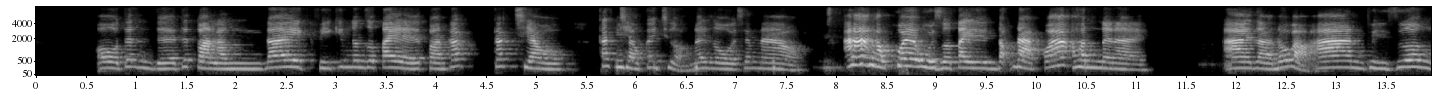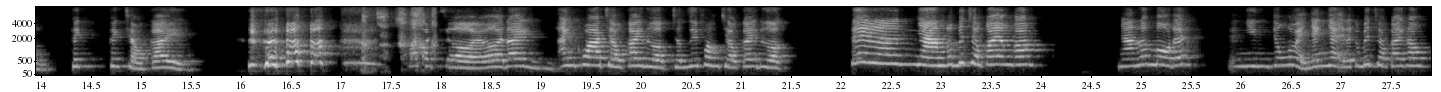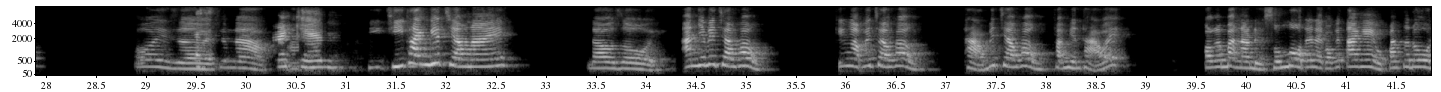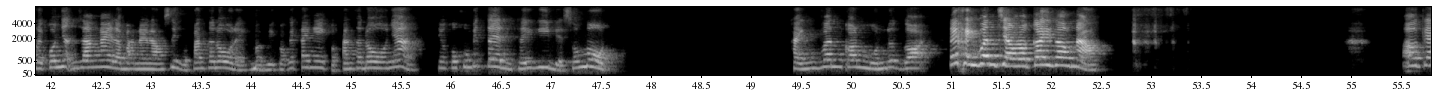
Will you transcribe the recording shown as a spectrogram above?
Ồ, thế, thế toàn là đây, phí kim ngân giơ tay này, toàn các các trèo các trèo cây trưởng đây rồi xem nào. À Ngọc Khuê ui giơ tay đọng đạc quá, Hân này này. Ai giờ Đỗ Bảo An, Thùy Dương thích thích trèo cây. Ôi trời ơi, đây anh Khoa trèo cây được, Trần Duy Phong trèo cây được. Thế Nhàn có biết trèo cây không con? Nhàn lớp 1 đấy. Nhìn trông có vẻ nhanh nhạy đấy, có biết trèo cây không? Ôi giời, xem nào. I À, can. Chí Chí Thanh biết trèo này. Đâu rồi? An Nhiên biết trèo không? Kim Ngọc biết trèo không? Thảo biết trèo không? Phạm Hiền Thảo ấy. Còn cái bạn nào để số 1 đây này có cái tai nghe của Pantado này cô nhận ra ngay là bạn này là học sinh của Pantado này bởi vì có cái tai nghe của Pantado nhá. Nhưng cô không biết tên, thấy ghi để số 1. Khánh Vân con muốn được gọi. Thế Khánh Vân trèo được cây không nào? Ok,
